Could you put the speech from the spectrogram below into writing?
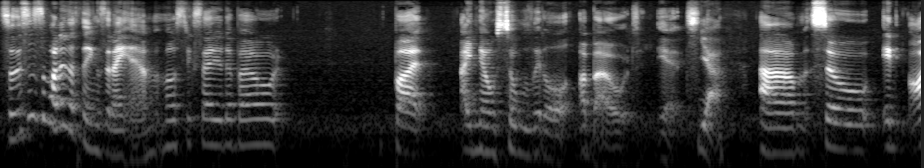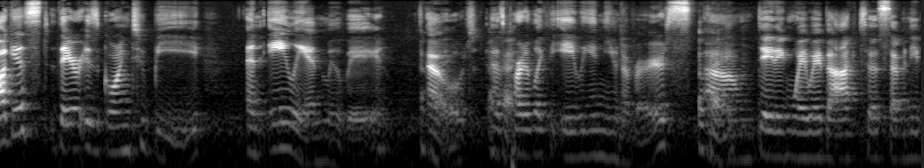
So this is one of the things that I am most excited about, but I know so little about it. yeah Um, so in August, there is going to be an Alien movie. Out as Okay. part of like the Alien universe, Okay. um, dating way way back to '79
